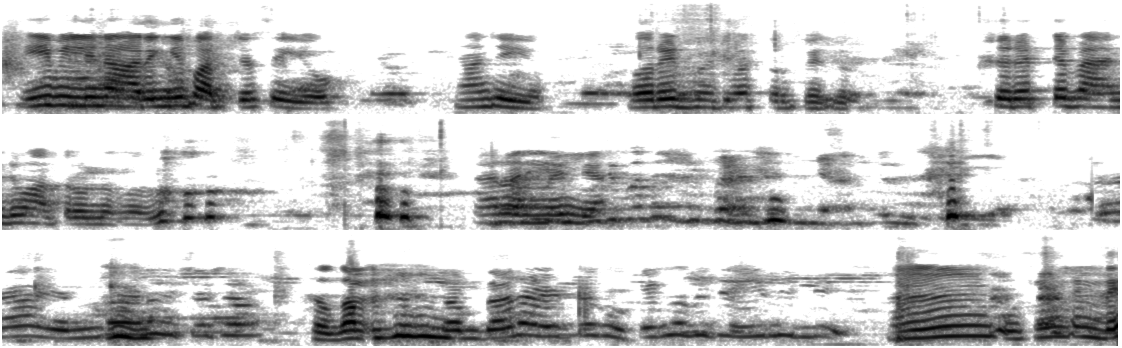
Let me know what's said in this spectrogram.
ഈ ബില്ലിന് ആരെങ്കിലും പർച്ചേസ് ചെയ്യോ? ഞാൻ ചെയ്യും. വേറെ ഇരുന്നൂറ്റി പത്ത് റുപ്യക്ക് പക്ഷെ ഒരൊറ്റ പാന്റ് മാത്രമേ ഉള്ളൂ വേറെ ഒന്നുമില്ല സുഖം കുക്കിംഗ് ഉണ്ട്.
